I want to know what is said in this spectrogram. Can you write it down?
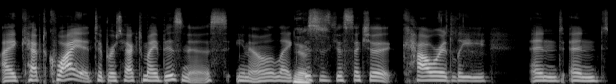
I kept quiet to protect my business." You know, like this is just such a cowardly and and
